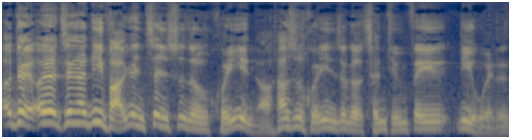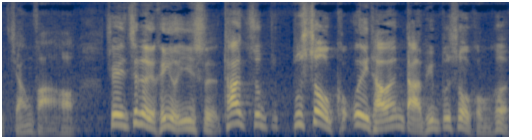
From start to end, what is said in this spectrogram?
呃，对，而且现在立法院正式的回应啊，他是回应这个陈亭妃立委的讲法啊，所以这个很有意思。他说不受恐，为台湾打拼不受恐吓，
